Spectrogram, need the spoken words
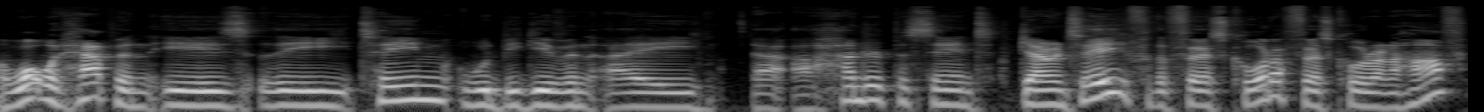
And what would happen is the team would be given a, a 100% guarantee for the first quarter, first quarter and a half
